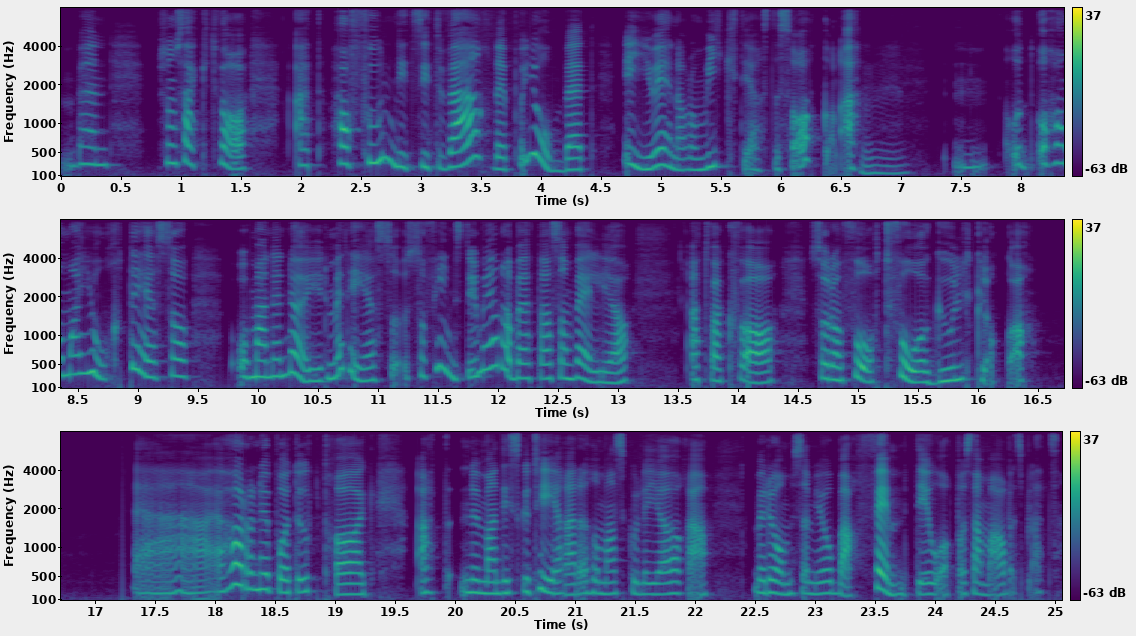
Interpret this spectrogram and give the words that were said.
Men som sagt var, att ha funnit sitt värde på jobbet är ju en av de viktigaste sakerna. Mm. Mm, Och, och har man gjort det så, och man är nöjd med det så, så finns det ju medarbetare som väljer att vara kvar så de får två guldklockor. Eh, jag har det nu på ett uppdrag att nu man diskuterade hur man skulle göra med de som jobbar 50 år på samma arbetsplats.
